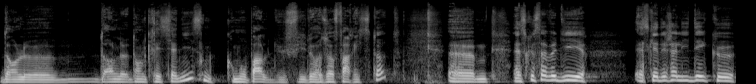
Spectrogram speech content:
dans, le, dans, le, dans le christianisme, comme on parle du philosophe Aristote. est-ce que ça veut dire, est-ce qu'il y a déjà l'idée que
